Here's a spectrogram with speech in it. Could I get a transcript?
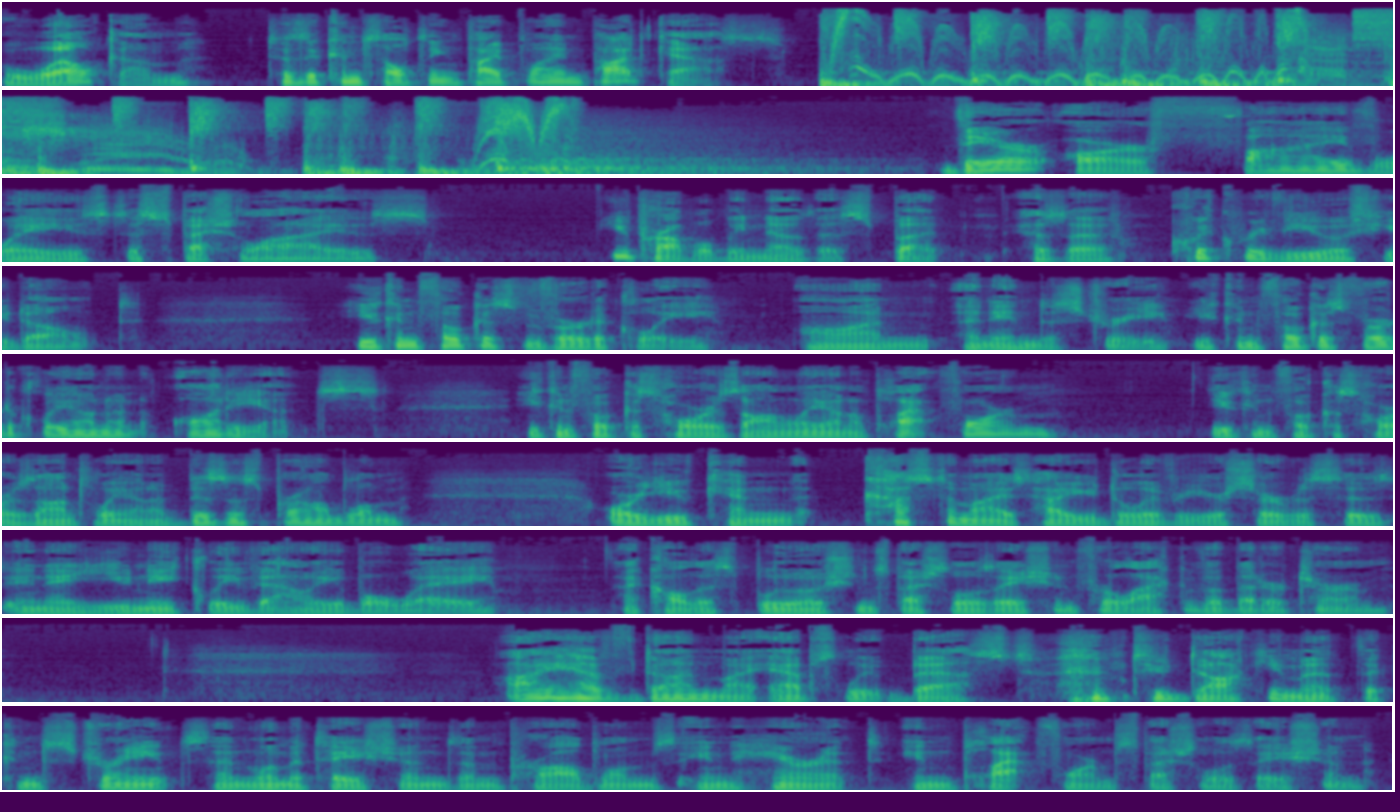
Welcome to the Consulting Pipeline Podcast. There are five ways to specialize. You probably know this, but as a quick review, if you don't, you can focus vertically on an industry, you can focus vertically on an audience, you can focus horizontally on a platform, you can focus horizontally on a business problem, or you can customize how you deliver your services in a uniquely valuable way. I call this blue ocean specialization for lack of a better term. I have done my absolute best to document the constraints and limitations and problems inherent in platform specialization.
